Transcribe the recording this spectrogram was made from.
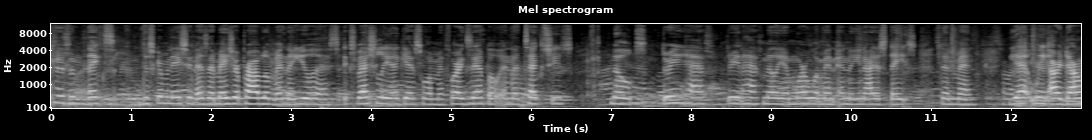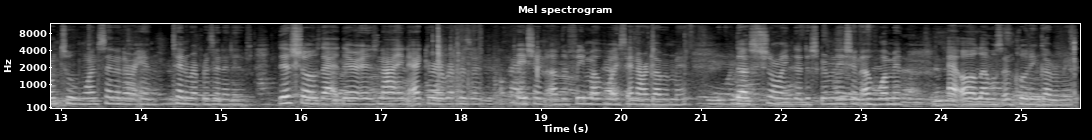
Chisholm thinks discrimination is a major problem in the U.S., especially against women. For example, in the text she notes three, half, three and a half million more women in the United States than men. Yet we are down to one senator and 10 representatives. This shows that there is not an accurate representation of the female voice in our government, thus showing the discrimination of women at all levels, including government.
